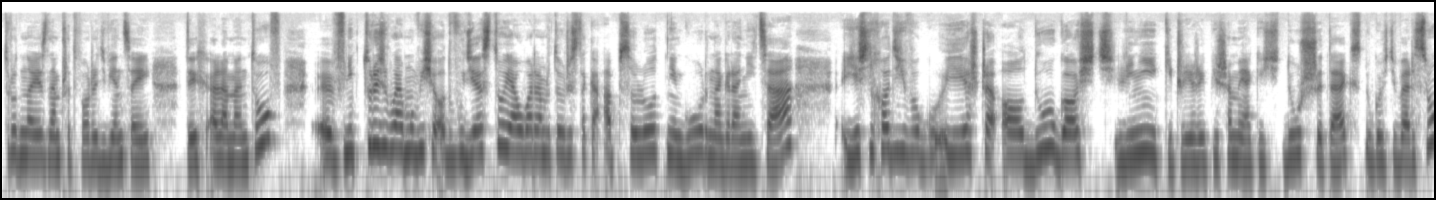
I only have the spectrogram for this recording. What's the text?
Trudno jest nam przetworzyć więcej tych elementów. E, w niektórych źródłach mówi się o 20. Ja uważam, że to już jest taka absolutnie górna granica. Jeśli chodzi jeszcze o długość linijki, czyli jeżeli piszemy jakiś dłuższy tekst, długość wersu,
